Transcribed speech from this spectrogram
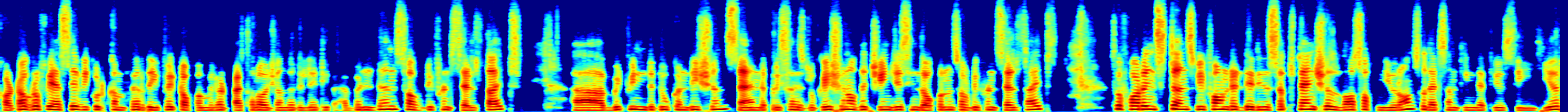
cartography assay, we could compare the effect of amyloid pathology on the relative abundance of different cell types uh, between the two conditions and the precise location of the changes in the occurrence of different cell types. So for instance, we found that there is a substantial loss of neurons. So that's something that you see here.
